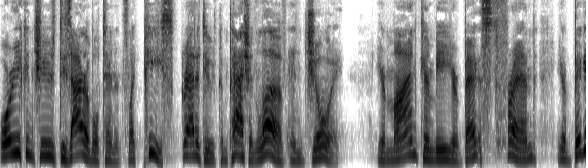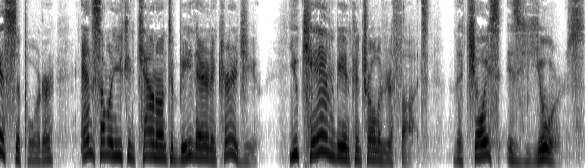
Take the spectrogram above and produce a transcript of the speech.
or you can choose desirable tenants like peace, gratitude, compassion, love, and joy. Your mind can be your best friend, your biggest supporter, and someone you can count on to be there and encourage you. You can be in control of your thoughts. The choice is yours.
